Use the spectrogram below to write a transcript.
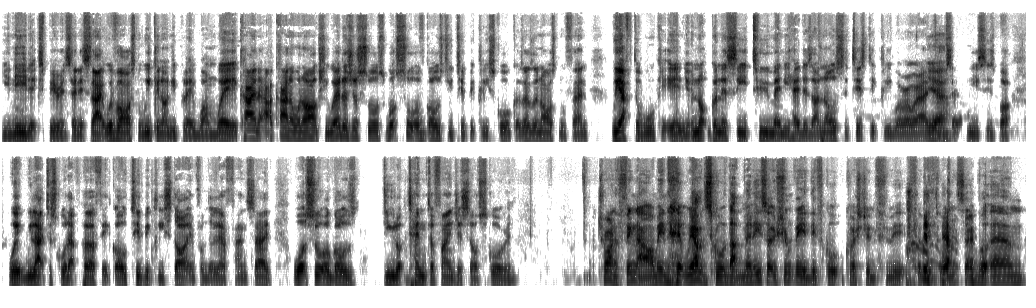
you need experience. And it's like with Arsenal, we can only play one way. It kind of, I kind of want to ask you, where does your source, what sort of goals do you typically score? Because as an Arsenal fan, we have to walk it in. You're not going to see too many headers. I know statistically we're all right Yeah. set pieces, but we, we like to score that perfect goal, typically starting from the left hand side. What sort of goals do you tend to find yourself scoring? I'm trying to think now. I mean, we haven't scored that many, so it shouldn't be a difficult question for me for me to answer. But um,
